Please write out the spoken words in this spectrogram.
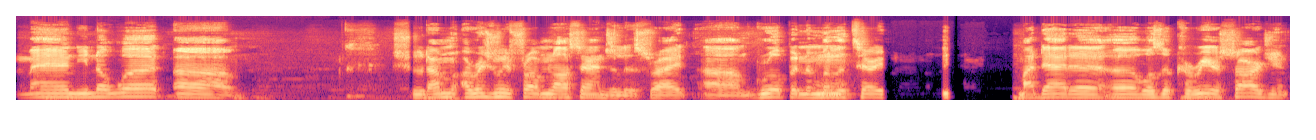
Man, you know what? Um, shoot, I'm originally from Los Angeles, right? Um, grew up in the mm-hmm. military. My dad uh, uh, was a career sergeant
